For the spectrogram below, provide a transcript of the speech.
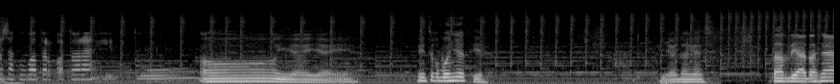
pas aku kotor-kotoran itu. Oh iya iya iya. Itu kebun jati ya? Ya udah guys. Ntar di atasnya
